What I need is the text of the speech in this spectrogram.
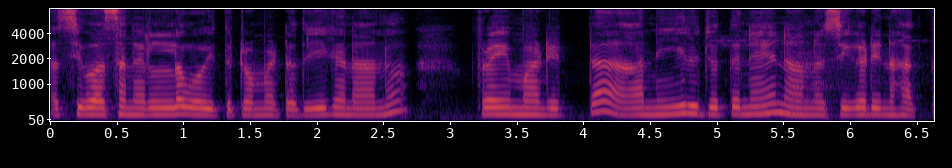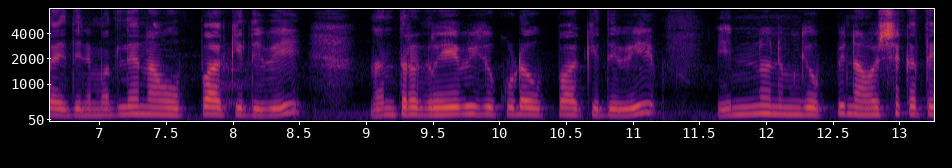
ಹಸಿ ಎಲ್ಲ ಹೋಯಿತು ಟೊಮೆಟೊದು. ಈಗ ನಾನು ಫ್ರೈ ಮಾಡಿಟ್ಟ ಆ ನೀರು ಜೊತೆನೇ ನಾನು ಸಿಗಡಿನ ಹಾಕ್ತಾಯಿದ್ದೀನಿ ಮೊದಲೇ ನಾವು ಉಪ್ಪು ಹಾಕಿದ್ದೀವಿ, ನಂತರ ಗ್ರೇವಿಗೂ ಕೂಡ ಉಪ್ಪು ಹಾಕಿದ್ದೀವಿ. ಇನ್ನೂ ನಿಮಗೆ ಉಪ್ಪಿನ ಅವಶ್ಯಕತೆ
